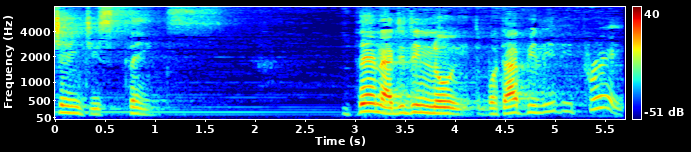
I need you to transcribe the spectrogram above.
changes things. Then I didn't know it, but I believe he prayed.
